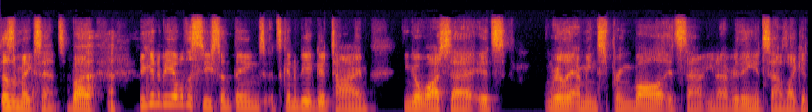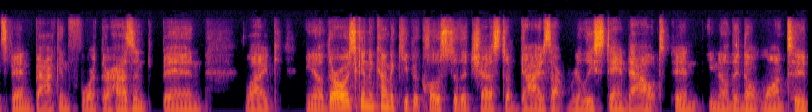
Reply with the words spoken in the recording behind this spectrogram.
Doesn't make sense, but you're going to be able to see some things. It's going to be a good time. You can go watch that. It's really, I mean, spring ball. It's sound, you know, everything. It sounds like it's been back and forth. There hasn't been like you know they're always going to kind of keep it close to the chest of guys that really stand out and you know they don't want to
